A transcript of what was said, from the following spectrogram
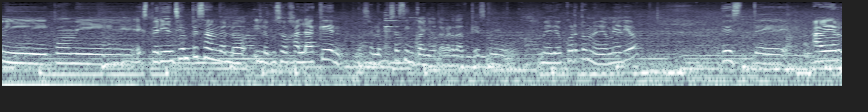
mi- como mi experiencia empezándolo y le puse ojalá que, no sé, lo puse a cinco años, la verdad, que es como medio corto, medio medio. Este, a ver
